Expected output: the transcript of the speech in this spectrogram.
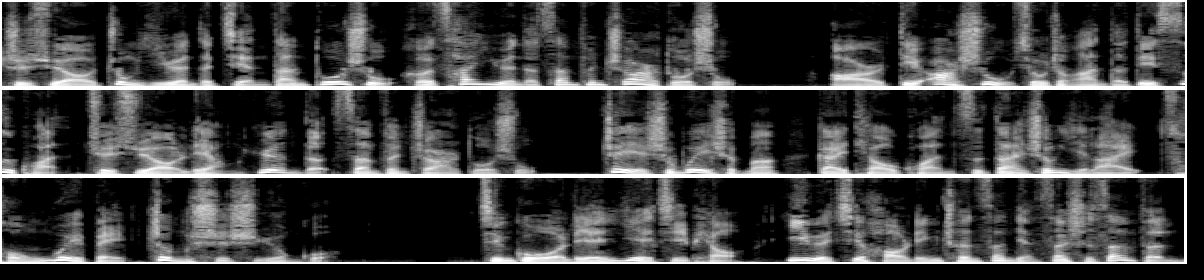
只需要众议院的简单多数和参议院的三分之二多数。而第二十五修正案的第四款却需要两院的三分之二多数，这也是为什么该条款自诞生以来从未被正式使用过。经过连夜计票，一月七号凌晨三点三十三分，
